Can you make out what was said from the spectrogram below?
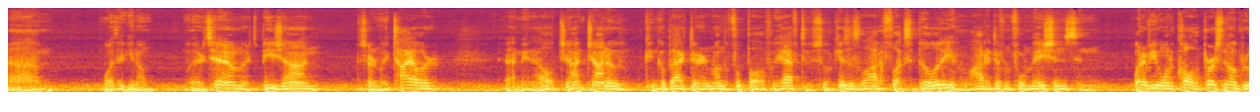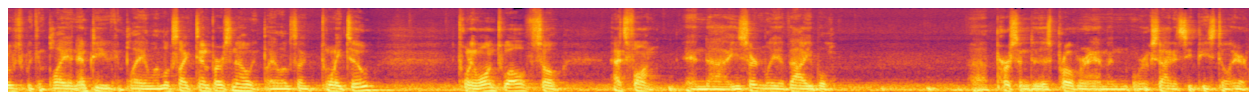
um, whether you know whether it's him, or it's Bijan, certainly Tyler. I mean, hell, Jonnu can go back there and run the football if we have to. So it gives us a lot of flexibility and a lot of different formations and whatever you want to call the personnel groups. We can play an empty. We can play what looks like 10 personnel. We can play what looks like 22, 21, 12. So that's fun. And uh, he's certainly a valuable uh, person to this program, and we're excited to CP still here.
